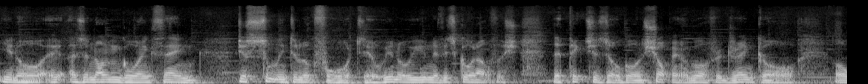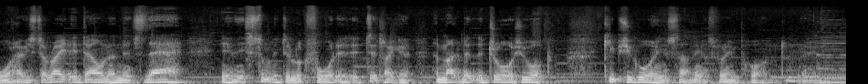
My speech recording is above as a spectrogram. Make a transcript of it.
You know, as an ongoing thing just something to look forward to. You know, even if it's going out for sh- the pictures or going shopping or going for a drink or or what have you, to write it down and it's there. And it's something to look forward to. It's, like a, a, magnet that draws you up, keeps you going. So I think that's very important. Really.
